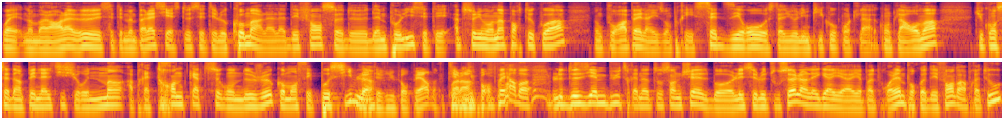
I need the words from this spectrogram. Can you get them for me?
Ouais, non, bah alors là, eux, c'était même pas la sieste, c'était le coma. Là, la défense de d'Empoli, c'était absolument n'importe quoi. Donc, pour rappel, hein, ils ont pris 7-0 au Stadio Olimpico contre la, contre la Roma. Tu concèdes un penalty sur une main après 34 secondes de jeu. Comment c'est possible? Bah, T'es venu pour perdre. T'es venu pour perdre. Le deuxième but, Renato Sanchez, bon, laissez-le tout seul, hein, les gars, il n'y a, pas de problème. Pourquoi défendre après tout?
